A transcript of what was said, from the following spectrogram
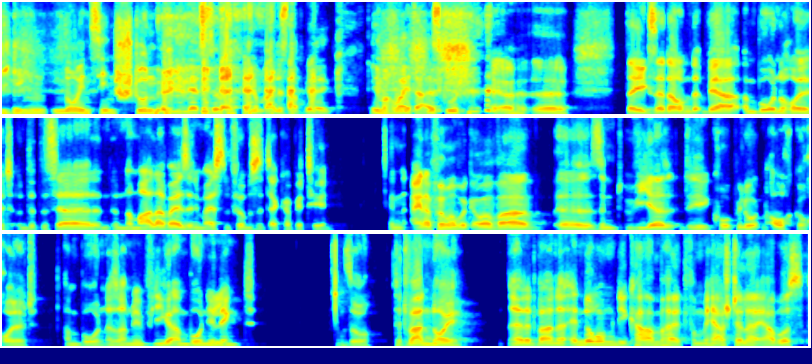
Die ging 19 Stunden die letzte Folge, haben alles abgedeckt. Wir machen weiter, alles gut. Ja, äh, da ging es ja darum, wer am Boden rollt. Und das ist ja normalerweise in den meisten Firmen ist der Kapitän. In einer Firma, wo ich aber war, äh, sind wir, die Co-Piloten, auch gerollt am Boden. Also haben den Flieger am Boden gelenkt. So. Das war neu. Ja, das war eine Änderung, die kam halt vom Hersteller. Airbus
